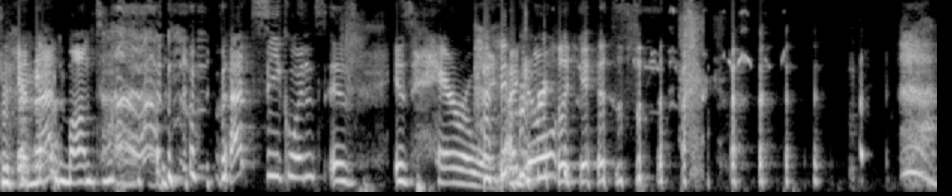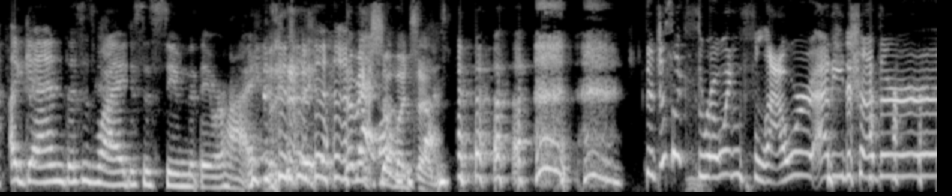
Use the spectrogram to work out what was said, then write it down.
And that montage that sequence is is harrowing. I don't really is. Again, this is why I just assumed that they were high. that makes so much sense. they're just like throwing flour at each other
